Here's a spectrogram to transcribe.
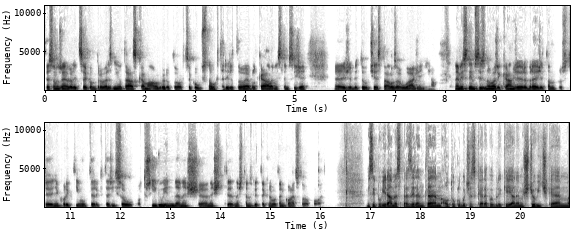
To je samozřejmě velice kontroverzní otázka, málo kdo do toho chce kousnout, tady do toho jablka, ale myslím si, že Eh, že by to určitě stálo za uvážení. No. Nemyslím si, znova říkám, že je dobré, že tam prostě je několik týmů, který, kteří jsou o třídu jinde než, než, než ten zbytek nebo ten konec toho pole. My si povídáme s prezidentem Autoklubu České republiky Janem Šťovíčkem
